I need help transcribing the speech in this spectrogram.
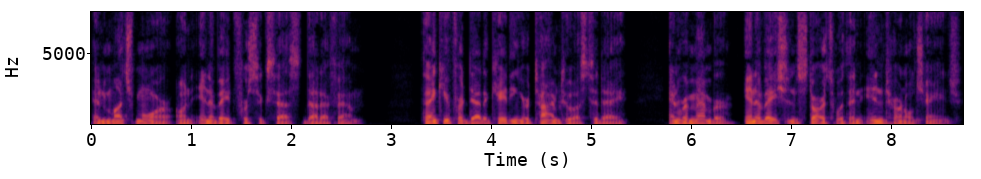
and much more on InnovateForSuccess.fm. Thank you for dedicating your time to us today. And remember, innovation starts with an internal change.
